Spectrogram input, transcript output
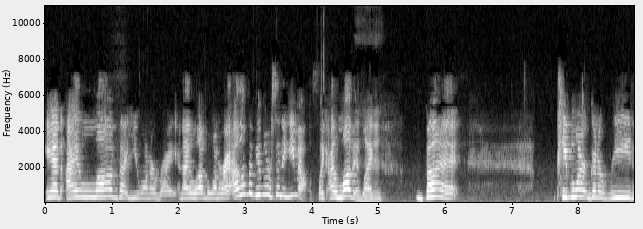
And I love that you want to write and I love to want to write. I love that people are sending emails. Like, I love it. Mm-hmm. Like, but people aren't going to read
